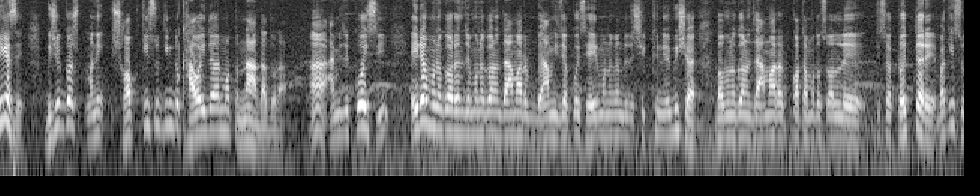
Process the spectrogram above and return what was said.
ঠিক আছে? বিশেষজ্ঞ মানে সব কিছু কিন্তু খাওয়াই দেওয়ার মতো না দাদুরা। হ্যাঁ আমি যে কইছি, এইটাও মনে করেন যে, মনে করেন যে আমার, আমি যে কইছি, এই মনে করেন যে শিক্ষণীয় বিষয় বা মনে করেন যে আমার কথা মতো চললে কিছু একটা অত্যারে বা কিছু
